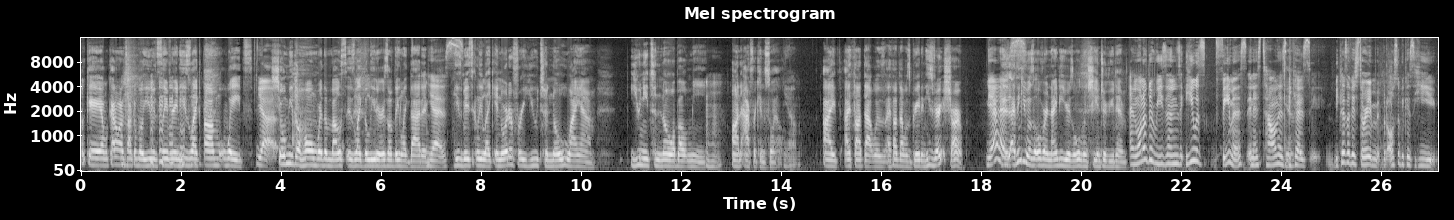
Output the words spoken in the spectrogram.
okay, I kind of want to talk about you and slavery, and he's like, um, wait, yeah, show me the home where the mouse is like the leader or something like that, and yes, he's basically like, in order for you to know who I am, you need to know about me mm-hmm. on African soil. Yeah, I I thought that was I thought that was great, and he's very sharp. Yes. I think he was over 90 years old when she interviewed him. And one of the reasons he was famous in his town is yeah. because because of his story but also because he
